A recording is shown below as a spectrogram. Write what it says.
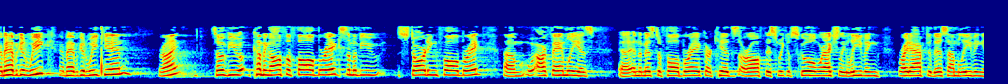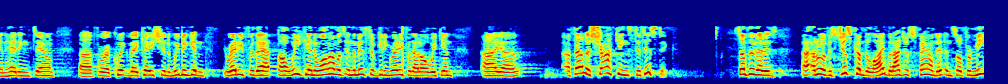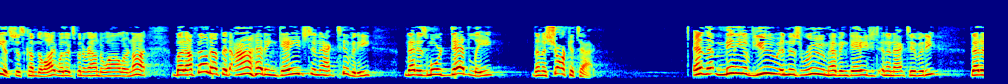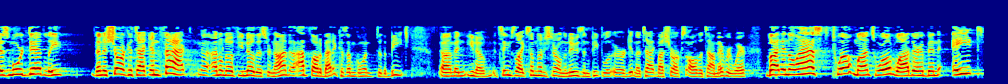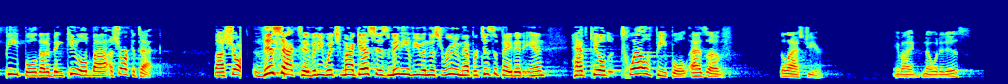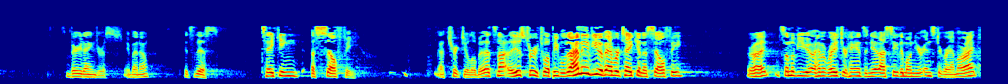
Everybody have a good week? Everybody have a good weekend? Right? Some of you coming off of fall break, some of you starting fall break. Um, our family is uh, in the midst of fall break. Our kids are off this week of school we're actually leaving right after this. I'm leaving and heading down uh, for a quick vacation and we've been getting ready for that all weekend. And while I was in the midst of getting ready for that all weekend, I, uh, I found a shocking statistic. Something that is I don't know if it's just come to light, but I just found it. And so for me, it's just come to light, whether it's been around a while or not. But I found out that I had engaged in activity that is more deadly than a shark attack. And that many of you in this room have engaged in an activity that is more deadly than a shark attack. In fact, I don't know if you know this or not. I've thought about it because I'm going to the beach. Um, and you know, it seems like sometimes you turn on the news and people are getting attacked by sharks all the time everywhere. But in the last 12 months worldwide, there have been eight people that have been killed by a shark attack. By a shark. This activity, which my guess is many of you in this room have participated in, have killed 12 people as of the last year. Anybody know what it is? It's very dangerous. Anybody know? It's this. Taking a selfie. I tricked you a little bit. That's not, it is true, 12 people. How many of you have ever taken a selfie? Right? Some of you haven't raised your hands and yet I see them on your Instagram, alright?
